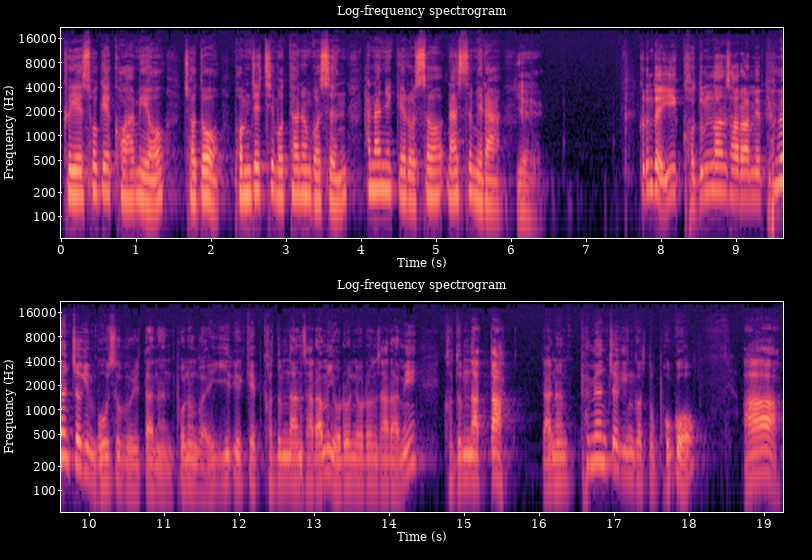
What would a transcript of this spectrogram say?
그의 속에 거함이요 저도 범죄치 못하는 것은 하나님께로서 났음이라. 예. 그런데 이 거듭난 사람의 표면적인 모습을 일단은 보는 거예요. 이- 이렇게 거듭난 사람은 요런 요런 사람이 거듭났다라는 표면적인 것도 보고 아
